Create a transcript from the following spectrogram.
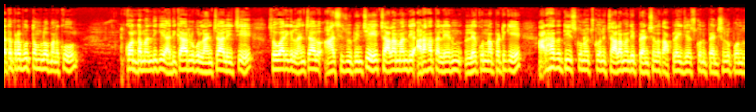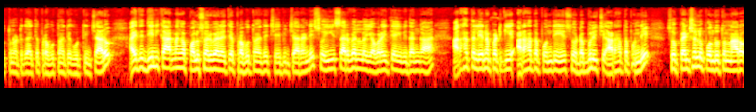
గత ప్రభుత్వంలో మనకు కొంతమందికి అధికారులకు లంచాలు ఇచ్చి సో వారికి లంచాలు ఆశ చూపించి చాలామంది అర్హత లే లేకున్నప్పటికీ అర్హత తీసుకొని వచ్చుకొని చాలామంది పెన్షన్లకు అప్లై చేసుకొని పెన్షన్లు పొందుతున్నట్టుగా అయితే ప్రభుత్వం అయితే గుర్తించారు. అయితే దీని కారణంగా పలు సర్వేలు అయితే ప్రభుత్వం అయితే చేపించారండి. సో ఈ సర్వేల్లో ఎవరైతే ఈ విధంగా అర్హత లేనప్పటికీ అర్హత పొంది సో డబ్బులు ఇచ్చి అర్హత పొంది సో పెన్షన్లు పొందుతున్నారో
